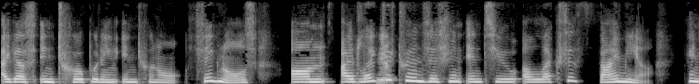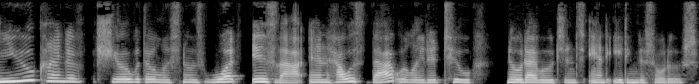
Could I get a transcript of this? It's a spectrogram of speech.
I guess interpreting internal signals. Um, I'd like yeah. to transition into alexithymia. Can you kind of share with our listeners what is that and how is that related to neurodivergence and eating disorders?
